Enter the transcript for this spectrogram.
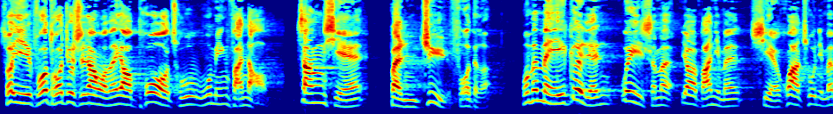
所以佛陀就是让我们要破除无名烦恼，彰显本具佛德。我们每一个人为什么要把你们显化出你们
